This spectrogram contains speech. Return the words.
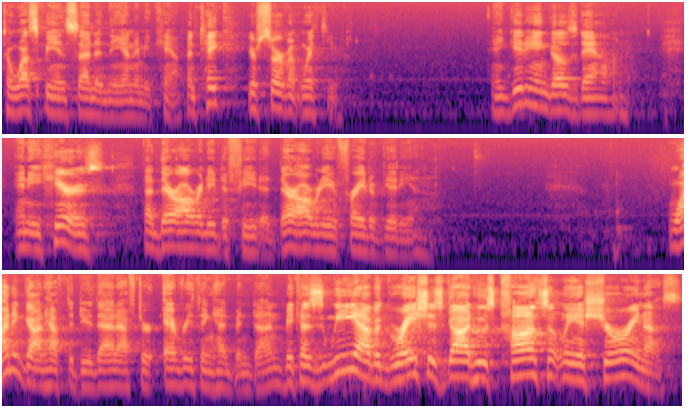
to what's being said in the enemy camp and take your servant with you. And Gideon goes down and he hears that they're already defeated. They're already afraid of Gideon. Why did God have to do that after everything had been done? Because we have a gracious God who's constantly assuring us.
